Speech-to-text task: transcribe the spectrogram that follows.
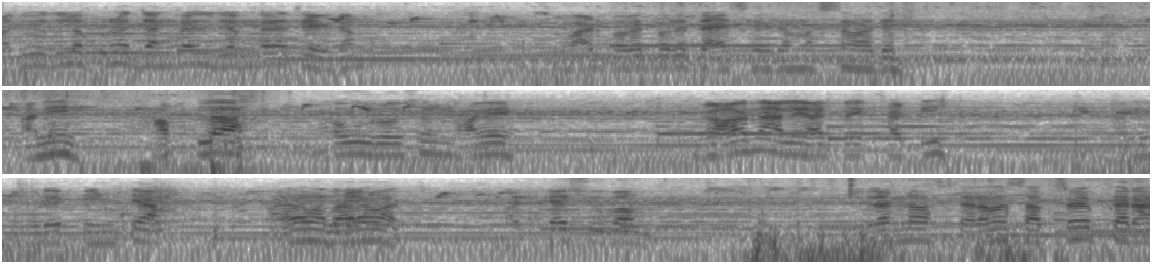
आजूबाजूला पूर्ण जंगल जंगलच आहे एकदम. वाट बघत बघत जायचं एकदम मस्त मध्ये. आणि आपला भाऊ रोशन भावे गावानं आले या ट्रेकसाठी आणि पुढे पिंट्या. आरामात, आरामात. अटक्या शुभम. मित्रांनो त्याला मग सबस्क्राईब करा.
